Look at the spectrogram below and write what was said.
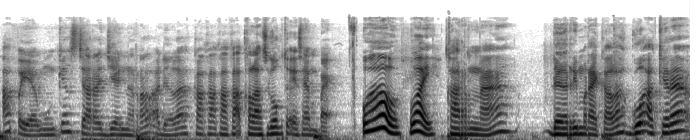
apa ya mungkin secara general adalah kakak-kakak kelas gue waktu SMP Wow why? karena dari mereka lah gue akhirnya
